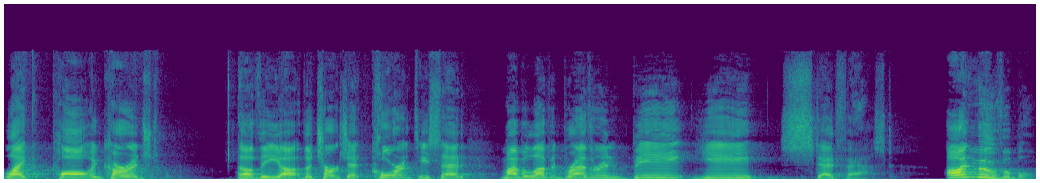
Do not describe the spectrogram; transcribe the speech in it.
Like Paul encouraged uh, the, uh, the church at Corinth, he said, My beloved brethren, be ye steadfast, unmovable,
